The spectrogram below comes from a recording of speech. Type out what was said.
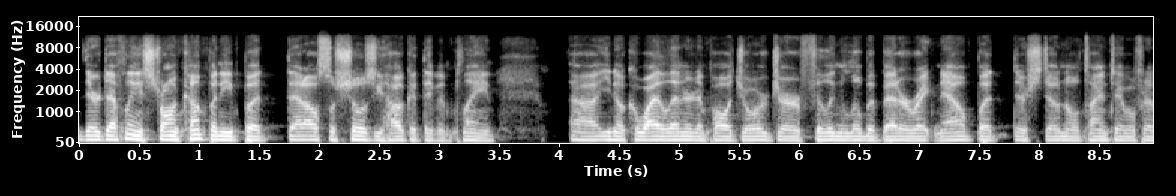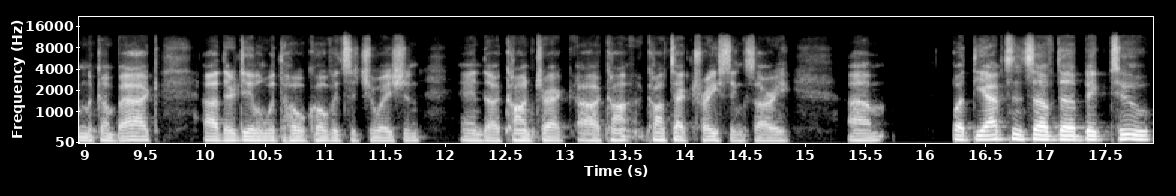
they're definitely a strong company, but that also shows you how good they've been playing. Uh, you know, Kawhi Leonard and Paul George are feeling a little bit better right now, but there's still no timetable for them to come back. Uh, they're dealing with the whole COVID situation and uh, contract uh, con- contact tracing. Sorry, um, but the absence of the big two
